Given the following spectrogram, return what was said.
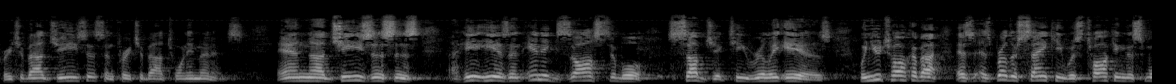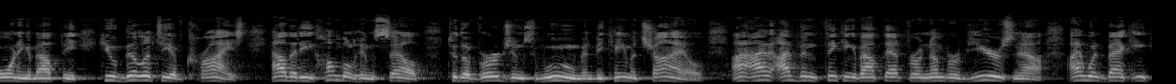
Preach about Jesus and preach about 20 minutes. And uh, Jesus is, he, he, is an inexhaustible subject. He really is. When you talk about, as, as Brother Sankey was talking this morning about the humility of Christ, how that he humbled himself to the virgin's womb and became a child. I, I, I've been thinking about that for a number of years now. I went back, he,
